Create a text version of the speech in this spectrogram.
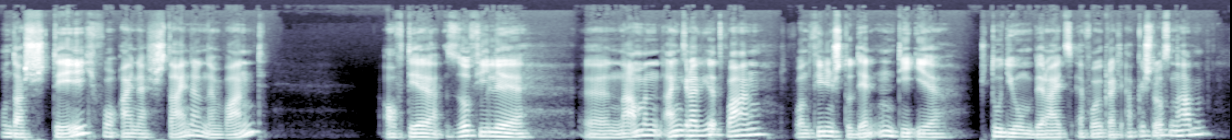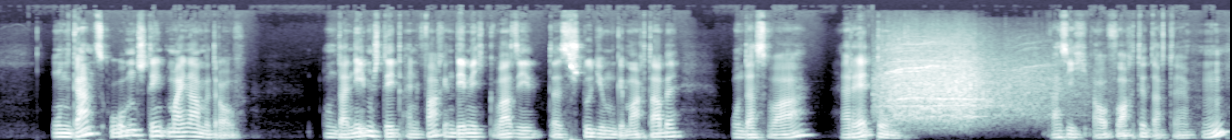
und da stehe ich vor einer steinernen Wand, auf der so viele äh, Namen eingraviert waren von vielen Studenten, die ihr Studium bereits erfolgreich abgeschlossen haben. Und ganz oben steht mein Name drauf. Und daneben steht ein Fach, in dem ich quasi das Studium gemacht habe. Und das war Rettung. Als ich aufwachte, dachte, hm,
